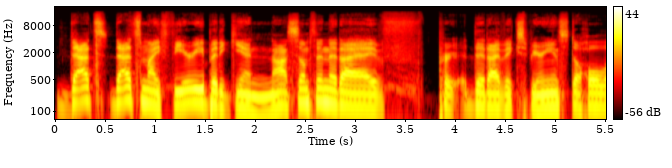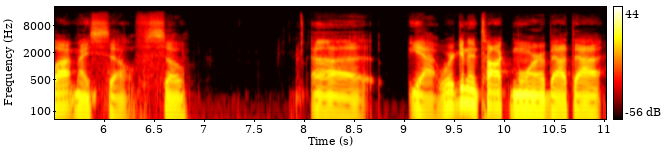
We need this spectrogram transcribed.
that's that's my theory, but again, not something that I've that I've experienced a whole lot myself. So uh, yeah, we're going to talk more about that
